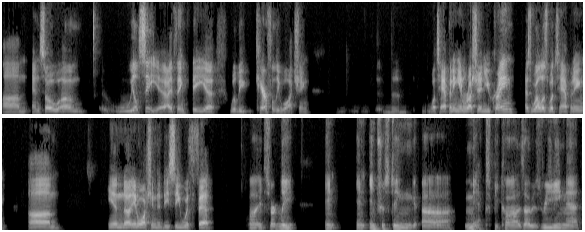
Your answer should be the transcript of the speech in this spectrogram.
Um, and so um, we'll see. I think the uh, we'll be carefully watching the, what's happening in Russia and Ukraine, as well as what's happening um, in uh, in Washington D.C. with Fed. Well, it's certainly an an interesting uh, mix because I was reading that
